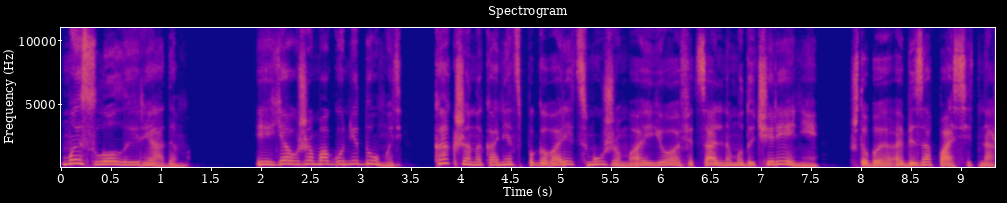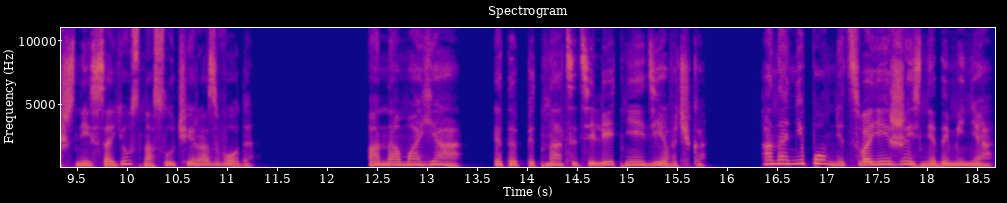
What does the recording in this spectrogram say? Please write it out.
Мы с Лолой рядом. И я уже могу не думать, как же, наконец, поговорить с мужем о ее официальном удочерении, чтобы обезопасить наш с ней союз на случай развода. Она моя, эта пятнадцатилетняя девочка. Она не помнит своей жизни до меня.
